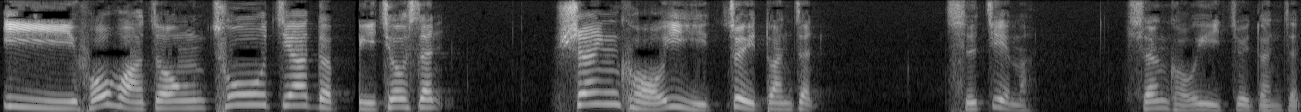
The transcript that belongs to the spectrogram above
以佛法中出家的比丘僧，身口意最端正，持戒嘛，身口意最端正，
